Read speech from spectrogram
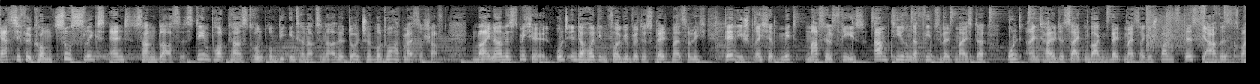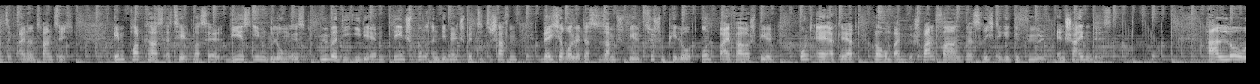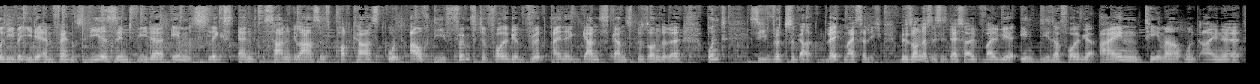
Herzlich willkommen zu Slicks and Sunglasses, dem Podcast rund um die internationale deutsche Motorradmeisterschaft. Mein Name ist Michael und in der heutigen Folge wird es weltmeisterlich, denn ich spreche mit Marcel Fries, amtierender Vizeweltmeister und ein Teil des Seitenwagen-Weltmeistergespanns des Jahres 2021. Im Podcast erzählt Marcel, wie es ihm gelungen ist, über die IDM den Sprung an die Weltspitze zu schaffen, welche Rolle das Zusammenspiel zwischen Pilot und Beifahrer spielt und er erklärt, warum beim Gespannfahren das richtige Gefühl entscheidend ist. Hallo, liebe IDM-Fans. Wir sind wieder im Slicks and Sunglasses Podcast und auch die fünfte Folge wird eine ganz, ganz besondere und sie wird sogar weltmeisterlich. Besonders ist es deshalb, weil wir in dieser Folge ein Thema und eine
